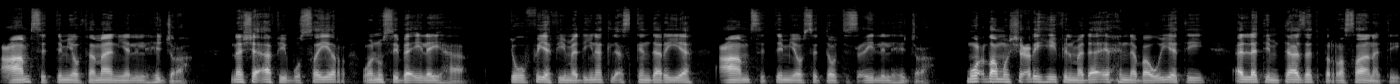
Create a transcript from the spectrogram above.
عام 608 للهجرة. نشأ في بصير ونسب إليها. توفي في مدينة الأسكندرية عام 696 للهجرة. معظم شعره في المدائح النبوية التي امتازت بالرصانة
